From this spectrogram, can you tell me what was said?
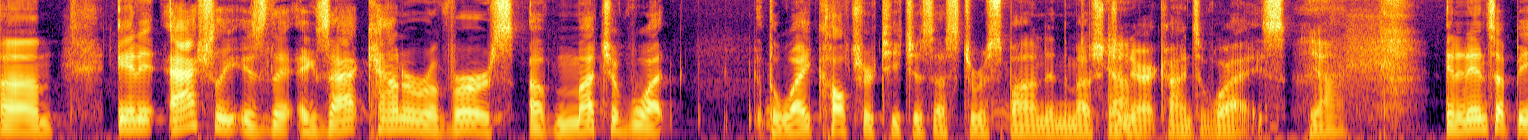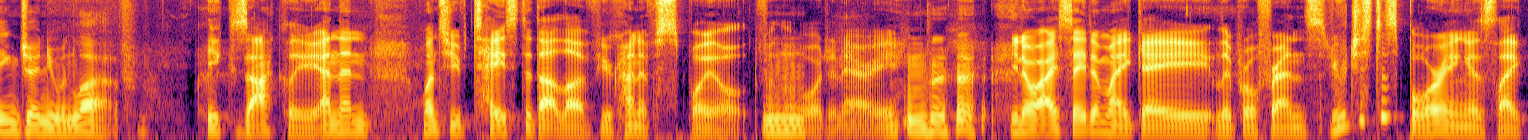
um, and it actually is the exact counter reverse of much of what the way culture teaches us to respond in the most Yeah. generic kinds of ways. Yeah. And it ends up being genuine love. Exactly. And then once you've tasted that love, you're kind of spoiled for Mm-hmm. the ordinary. you know, I say to my gay liberal friends, you're just as boring as like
